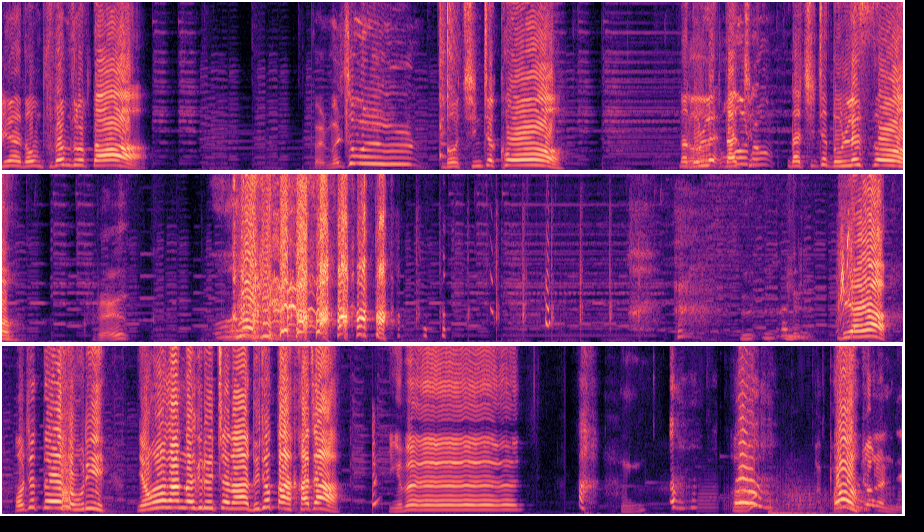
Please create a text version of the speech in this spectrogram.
리아 너무 부담스럽다. 별 말씀을 너 진짜 커. 나나 놀래 나, 알아. 나 진짜 놀랬어. 그래 리아. 리아야 어쨌든 우리 영화관 가기로 했잖아. 늦었다 가자. 잉여맨. 응? 어? 밟은 줄 알았네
